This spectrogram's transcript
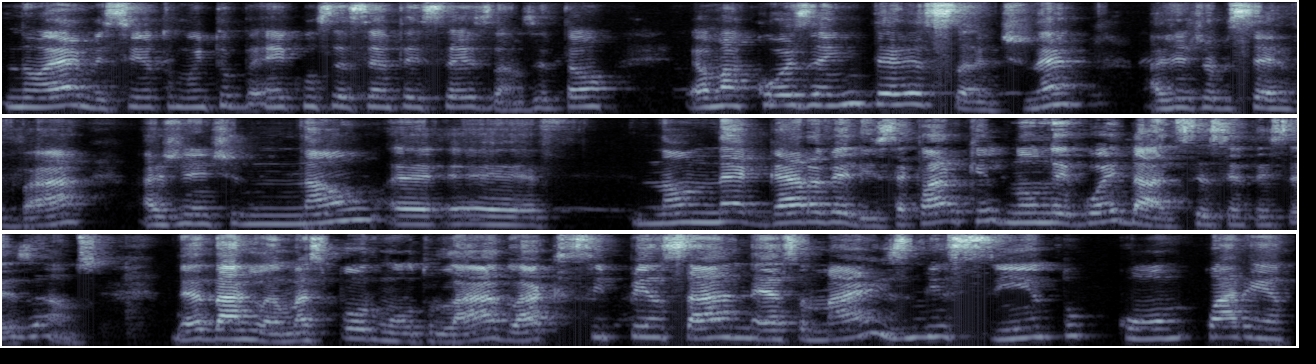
Não é? Me sinto muito bem com 66 anos. Então, é uma coisa interessante, né? A gente observar, a gente não é, é, não negar a velhice. É claro que ele não negou a idade, 66 anos, né, Darlan? Mas, por um outro lado, há que se pensar nessa, mais me sinto como 40.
